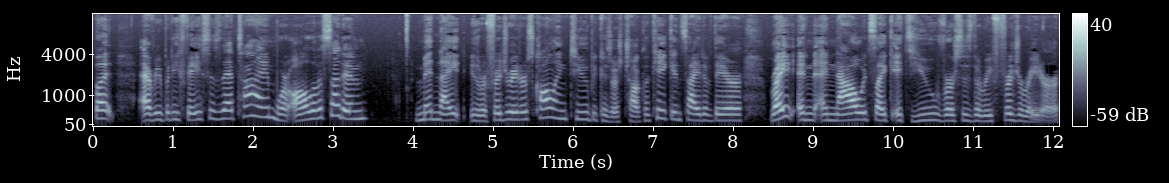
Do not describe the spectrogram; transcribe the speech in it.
But everybody faces that time where all of a sudden midnight the refrigerator's calling to you because there's chocolate cake inside of there right? And and now it's like it's you versus the refrigerator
